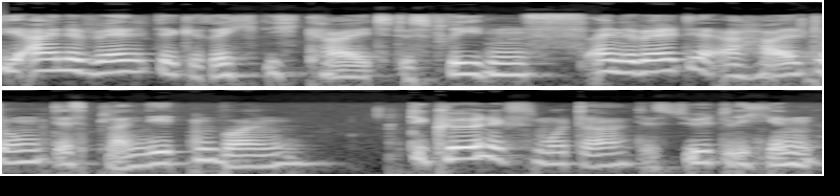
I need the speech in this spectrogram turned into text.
die eine Welt der Gerechtigkeit, des Friedens, eine Welt der Erhaltung des Planeten wollen, die Königsmutter des südlichen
